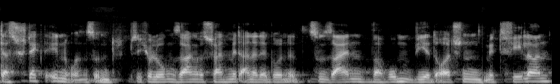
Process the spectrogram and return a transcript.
das steckt in uns. Und Psychologen sagen, es scheint mit einer der Gründe zu sein, warum wir Deutschen mit Fehlern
